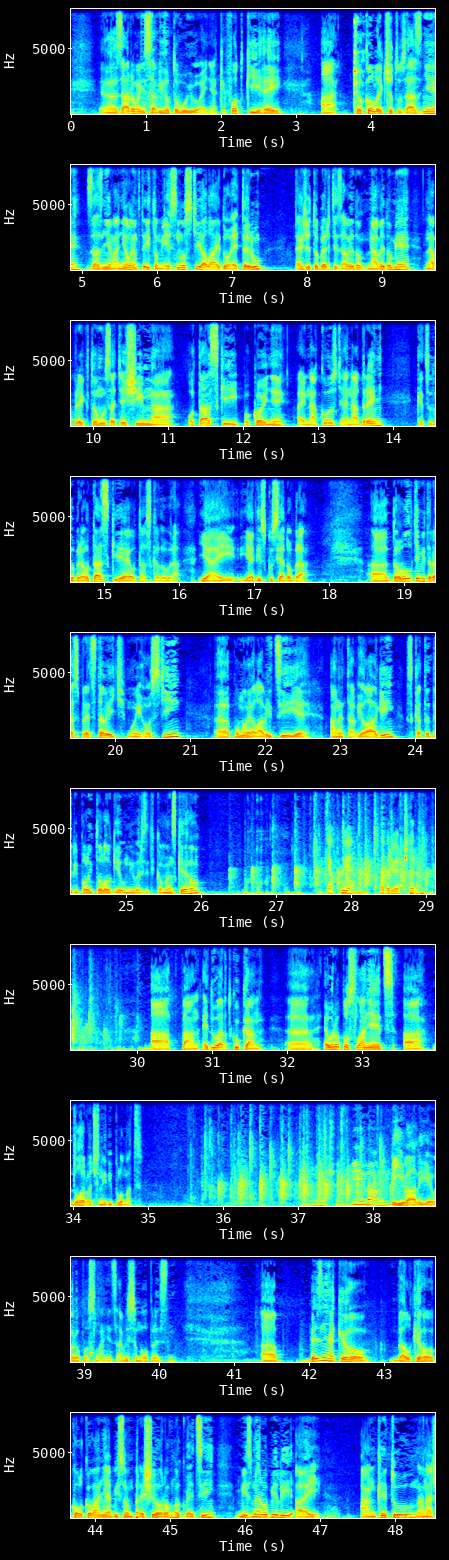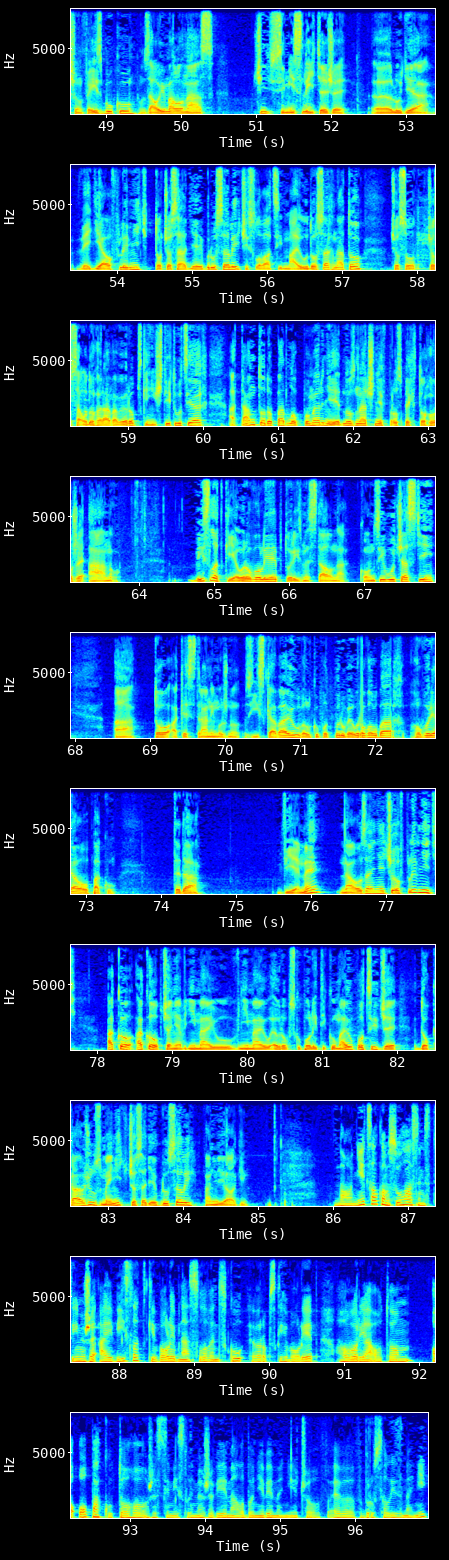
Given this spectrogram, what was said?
zároveň sa vyhotovujú aj nejaké fotky, hej, a čokoľvek, čo tu zaznie, zaznieva nielen v tejto miestnosti, ale aj do Eteru, Takže to berte na vedomie. Napriek tomu sa teším na otázky, pokojne aj na kosť, aj na dreň. Keď sú dobré otázky, je aj otázka dobrá. Je aj, je aj diskusia dobrá. A dovolte mi teraz predstaviť mojich hostí. E, po mojej lavici je Aneta Világi z katedry politológie Univerzity Komenského. Ďakujem. Dobrý večer. A pán Eduard Kukan, e, europoslanec a dlhoročný diplomat bývalý. Bývalý europoslanec, aby som bol presný. A bez nejakého veľkého okolkovania by som prešiel rovno k veci. My sme robili aj anketu na našom Facebooku. Zaujímalo nás, či si myslíte, že e, ľudia vedia ovplyvniť to, čo sa deje v Bruseli, či Slováci majú dosah na to, čo, so, čo sa odohráva v európskych inštitúciách a tam to dopadlo pomerne jednoznačne v prospech toho, že áno. Výsledky eurovolieb, ktorý sme stal na konci v účasti a to, aké strany možno získavajú veľkú podporu v eurovoľbách, hovoria o opaku. Teda vieme naozaj niečo ovplyvniť? Ako, ako občania vnímajú, vnímajú európsku politiku? Majú pocit, že dokážu zmeniť, čo sa deje v Bruseli? Pani Vialky. No, nie celkom súhlasím s tým, že aj výsledky volieb na Slovensku, európskych volieb, hovoria o tom, o opaku toho, že si myslíme, že vieme alebo nevieme niečo v, v Bruseli zmeniť.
